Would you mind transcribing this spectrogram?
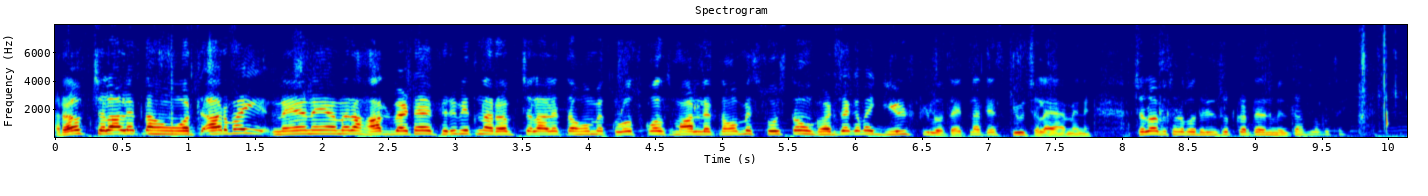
रफ चला लेता हूँ और यार भाई नया नया मेरा हाथ बैठा है, फिर भी इतना रफ चला लेता हूँ, मैं क्लोज कॉल्स मार लेता हूँ, मैं सोचता हूँ घर जाकर भाई गिल्ट फील होता है, इतना तेज क्यों चलाया मैंने। चलो अभी थोड़ा बहुत रील शूट करते हैं, मिलता है आप लोगों से।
